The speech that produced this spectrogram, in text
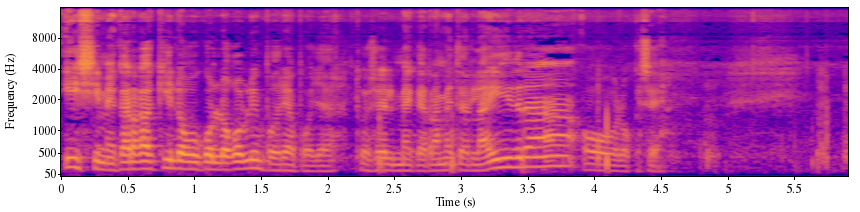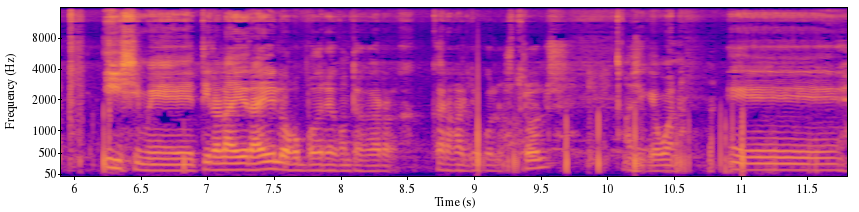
Y si me carga aquí, luego con los goblins podría apoyar. Entonces él me querrá meter la hidra o lo que sea. Y si me tira la hidra ahí, luego podré contracargar yo con los trolls. Así que bueno. eh,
